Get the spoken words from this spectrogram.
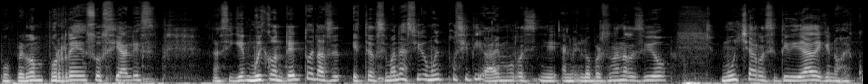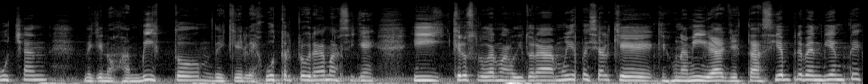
por, perdón, por redes sociales. Así que muy contento, esta semana ha sido muy positiva, hemos en lo personal he recibido mucha receptividad de que nos escuchan, de que nos han visto, de que les gusta el programa, así que, y quiero saludar a una auditora muy especial que, es una amiga que está siempre pendiente,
